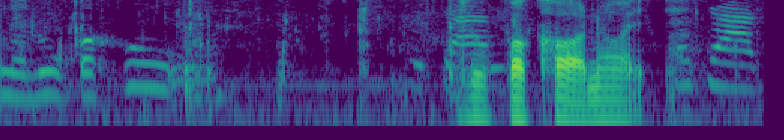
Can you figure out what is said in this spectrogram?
เนื้อลูกปลาคู่ลูกปลาขอหน่อยอาจารย์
